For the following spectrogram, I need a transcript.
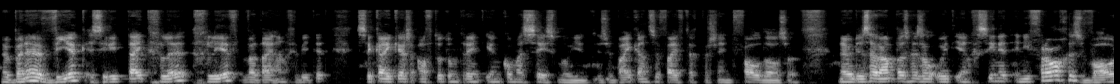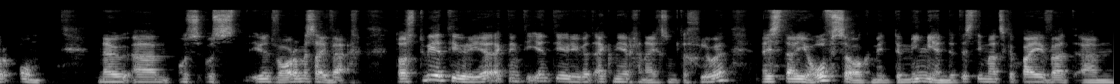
Nou binne 'n week is hierdie tyd geleef wat hy aangebied het, se kykers af tot omtrent 1,6 miljoen. Dis so bykans 'n 50% val daarso. Nou dis 'n ramp as mens al ooit een gesien het en die vraag is waarom. Nou ehm um, ons ons jy weet waarom is hy weg? Daar's twee teorieë. Ek dink die een teorie wat ek meer geneig is om te glo, is dat die hofsaak met Dominion, dit is die maatskappy wat ehm um,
